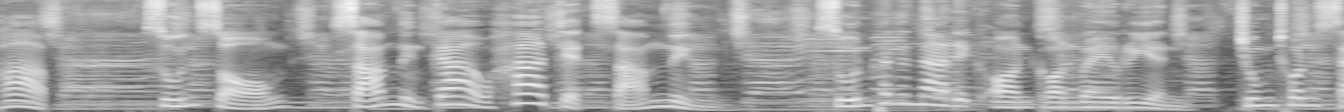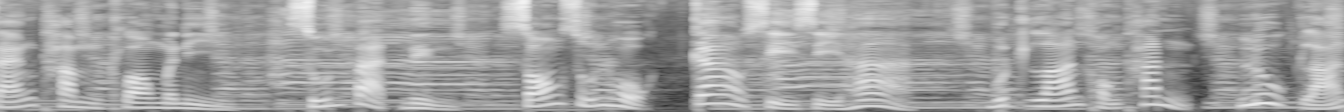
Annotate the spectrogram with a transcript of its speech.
ภาพ 02 319 5731 ศูนย์พัฒนาเด็กอ่อนก่อนวัยเรียน ชุมชนแสงธรรมคลองมณี 081 206 9445 บุตรหลานของท่าน ลูกหลาน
